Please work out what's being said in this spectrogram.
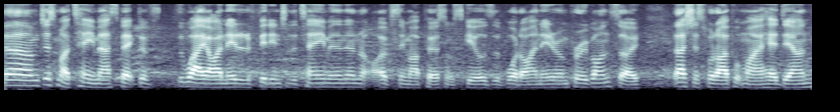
Um, just my team aspect of the way I needed to fit into the team, and then obviously my personal skills of what I need to improve on. So that's just what I put my head down,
